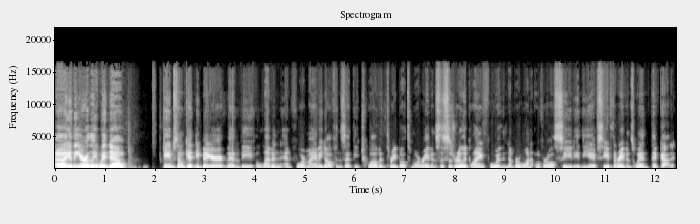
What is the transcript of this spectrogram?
Uh, in the early window, games don't get any bigger than the 11 and 4 Miami Dolphins at the 12 and 3 Baltimore Ravens. This is really playing for the number one overall seed in the AFC. If the Ravens win, they've got it.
